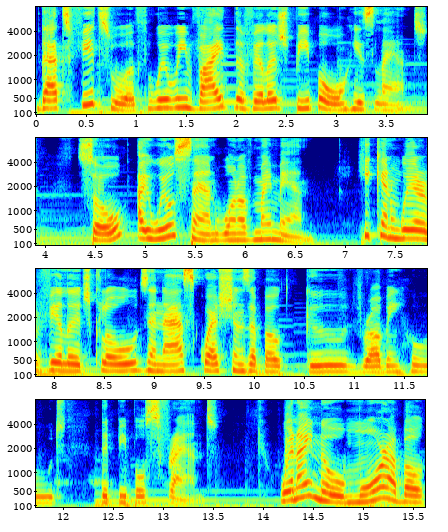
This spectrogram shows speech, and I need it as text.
that Fitzooth will invite the village people on his land. So I will send one of my men. He can wear village clothes and ask questions about good Robin Hood, the people's friend. When I know more about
